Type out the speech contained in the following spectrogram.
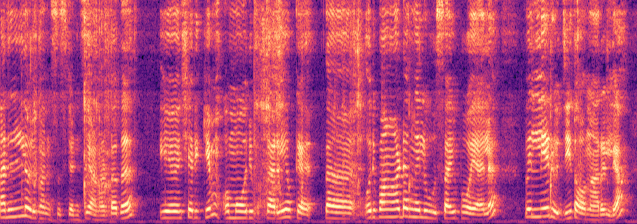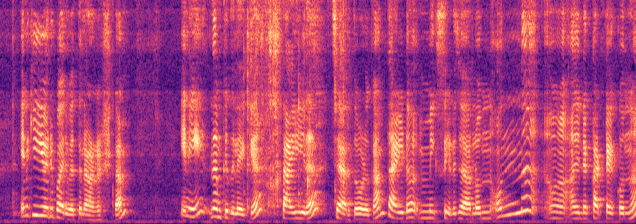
നല്ലൊരു കൺസിസ്റ്റൻസിയാണ് കേട്ടോ അത്. ശരിക്കും മോര് കറിയൊക്കെ ഒരുപാട് അങ്ങ് ലൂസായി പോയാൽ വലിയ രുചി തോന്നാറില്ല. എനിക്ക് ഈ ഒരു പരുവത്തിലാണ് ഇഷ്ടം. ഇനി നമുക്കിതിലേക്ക് തൈര് ചേർത്ത് കൊടുക്കാം. തൈര് മിക്സിയുടെ ജാറിൽ ഒന്ന് ഒന്ന് അതിന്റെ കട്ടയൊക്കെ ഒന്ന്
